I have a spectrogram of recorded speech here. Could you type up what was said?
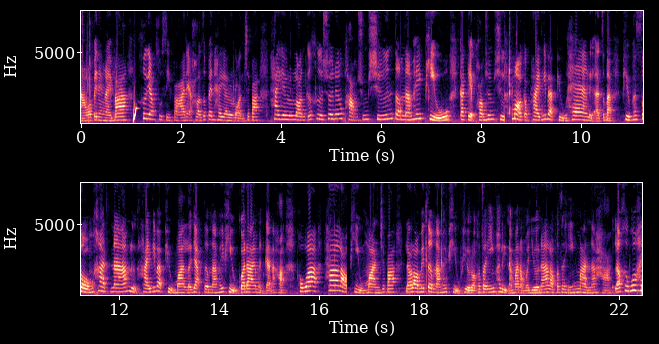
นะว่าเป็นยังไงบ้าง คืออย่างสูตรสีฟ้าเนี่ยเขาจะเป็นไฮยาลูรอนใช่ปะไฮยาลูรอนก็คือช่วยเรื่องความชุ่มชื้น เติมน้ำให้ผิวกักเก็บความชุ่มชื้น เหมาะกับใครที่แบบผิวแห้ง หรืออาจจะแบบผิวผสมขาดน้ำหรือใครที่แบบผิวมันแล้วอยากเติมน้ำให้ผิวก็ได้เหมือนกันนะคะ เพราะว่าถ้าเราผิวมันใช่ปะแล้วเราไม่เติมน้ำให้ผิวผิวเราก็จะยิ่งผลิตน้ำมันออกมาเยอะหน้าเราก็จะยิ่งมันนะคะ แล้วคือพวกไฮ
